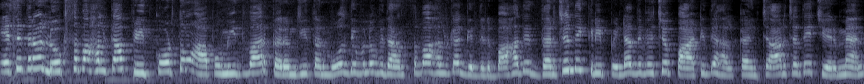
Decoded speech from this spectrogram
ਇਸੇ ਤਰ੍ਹਾਂ ਲੋਕ ਸਭਾ ਹਲਕਾ ਫਰੀਦਕੋਟ ਤੋਂ ਆਪ ਉਮੀਦਵਾਰ ਕਰਮਜੀਤ ਅਨਮੋਲ ਦੇ ਵੱਲੋਂ ਵਿਧਾਨ ਸਭਾ ਹਲਕਾ ਗਿੱਦੜਬਾਹਾ ਦੇ ਦਰਜਨ ਦੇ ਕਰੀਬ ਪਿੰਡਾਂ ਦੇ ਵਿੱਚ ਪਾਰਟੀ ਦੇ ਹਲਕਾ ਇੰਚਾਰਜ ਅਤੇ ਚੇਅਰਮੈਨ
